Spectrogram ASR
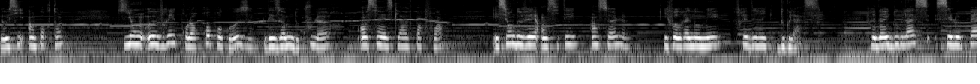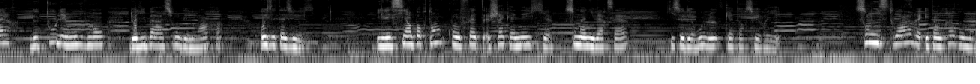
et aussi importants, qui ont œuvré pour leur propre cause, des hommes de couleur, anciens esclaves parfois. Et si on devait en citer un seul, il faudrait nommer Frédéric Douglass. Frédéric Douglass, c'est le père de tous les mouvements de libération des Noirs aux États-Unis. Il est si important qu'on fête chaque année son anniversaire qui se déroule le 14 février. Son histoire est un vrai roman.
